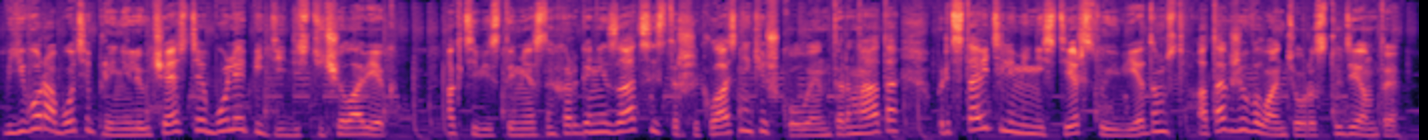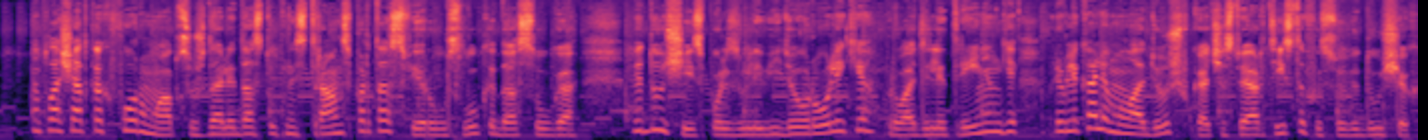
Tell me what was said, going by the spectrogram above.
В его работе приняли участие более 50 человек. Активисты местных организаций, старшеклассники школы-интерната, представители министерства и ведомств, а также волонтеры-студенты. На площадках форума обсуждали доступность транспорта, сферу услуг и досуга. Ведущие использовали видеоролики, проводили тренинги, привлекали молодежь в качестве артистов и соведущих.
